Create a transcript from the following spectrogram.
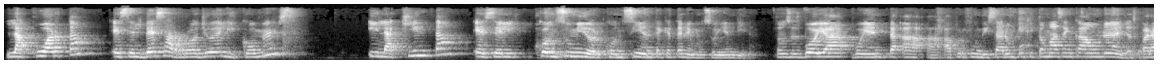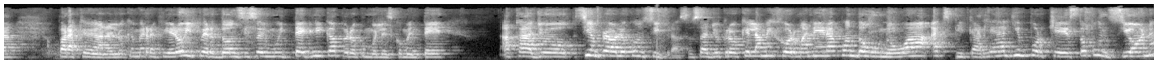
La cuarta es el desarrollo del e-commerce y la quinta es el consumidor consciente que tenemos hoy en día. Entonces voy a, voy a, profundizar un poquito más en cada una de ellas para, para que vean a lo que me refiero y perdón si soy muy técnica, pero como les comenté, acá yo siempre hablo con cifras. O sea, yo creo que la mejor manera cuando uno va a explicarle a alguien por qué esto funciona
